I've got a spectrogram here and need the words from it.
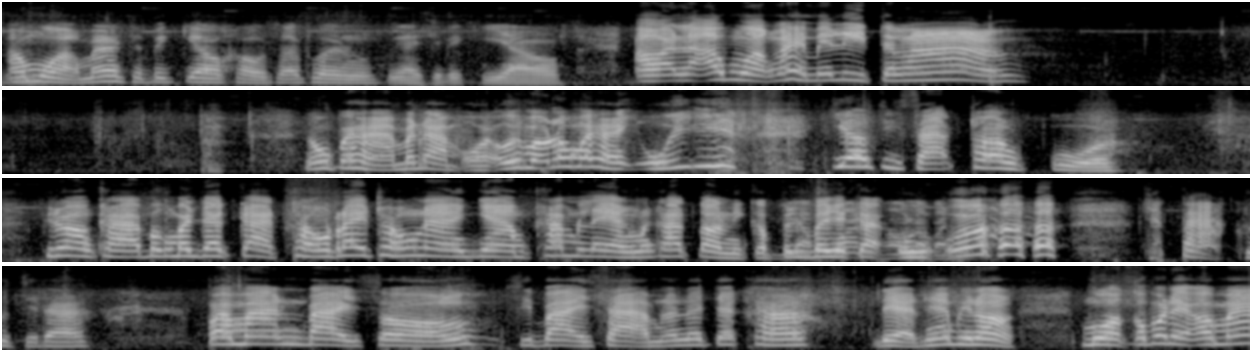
เอาหมวกมาจะไปเกี่ยวเขาซอยเพิ่นเมื่อยสิไปเกี่ยว เอาอันละเอาหมวกมาให้เมลีจ้าล่ะลงไปหามาดามอ่อนโอ้ยมาลงมาหาอุ้ยเกี่ยวศีรษะท้องกู พี่น้องค่ะเบิ่งบรรยากาศท้องไร่ท้องนายามค่ำแรงนะคะ ตอนนี้ก็เป็นบรรยากาศอุ้ยโอ้จะปากคุณจิดาประมาณบ่ายสองสิบ่ายสามแล้วนะจ๊ะค่ะแดดแห้งพี่น้อง หมวกก็ไม่ได้เอามา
